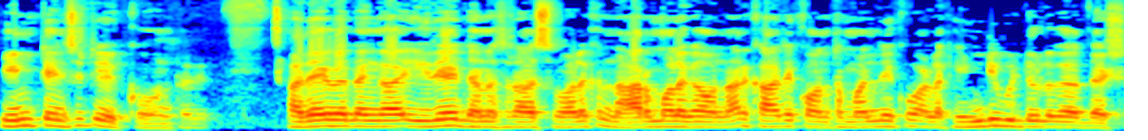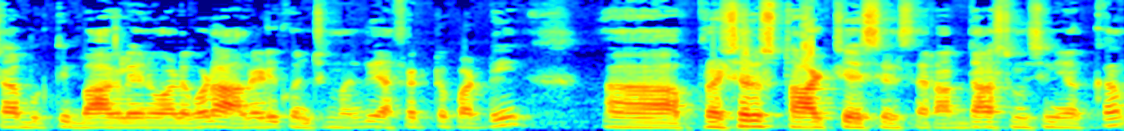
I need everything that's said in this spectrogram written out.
ఇంటెన్సిటీ ఎక్కువ ఉంటుంది. అదేవిధంగా ఇదే ధనుసు రాశి వాళ్ళకి నార్మల్గా ఉన్నారు. కాదు కొంతమందికి వాళ్ళకి ఇండివిజువల్గా దశాభుక్తి బాగలేని వాళ్ళు కూడా ఆల్రెడీ కొంచెం మంది ఎఫెక్ట్ పట్టి ప్రెషర్ స్టార్ట్ చేసేసారు. అర్ధాష్టమ మిషన్ యొక్క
